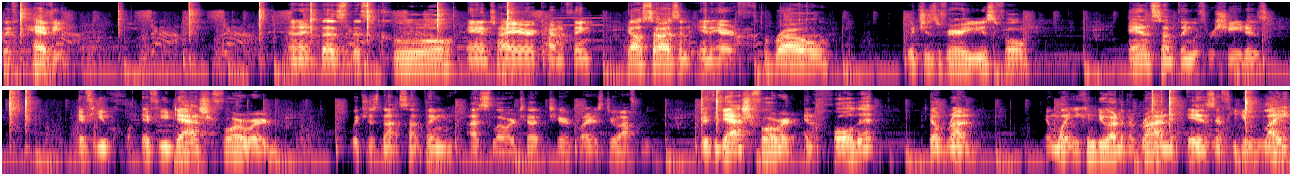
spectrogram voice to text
with heavy. And it does this cool anti-air kind of thing. He also has an in-air throw, which is very useful. And something with Rashid is if you if you dash forward which is not something us lower tier players do often. But if you dash forward and hold it, he'll run. And what you can do out of the run is if you do light,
